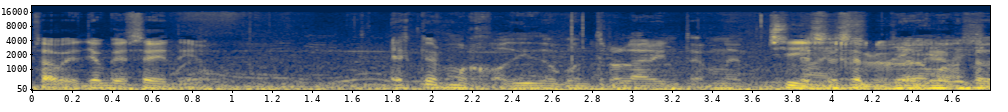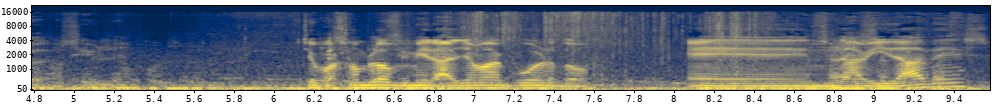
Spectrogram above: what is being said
¿sabes? Yo que sé, tío. Es que es muy jodido controlar internet. Sí, Ese es el problema, es imposible. Yo, por ejemplo, mira, yo me acuerdo en O sea, Navidades.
